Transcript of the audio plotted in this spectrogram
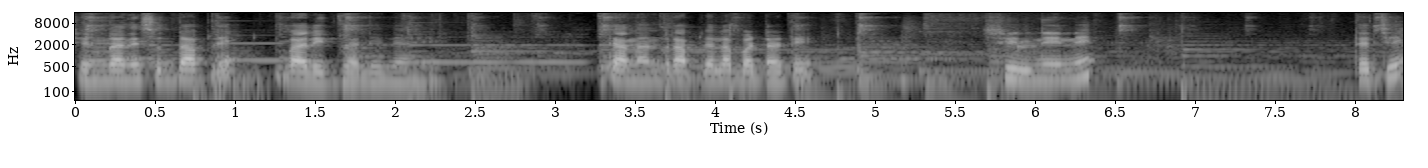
शेंगदाणेसुद्धा आपले बारीक झालेले आहे. त्यानंतर आपल्याला बटाटे शिलणीने त्याचे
